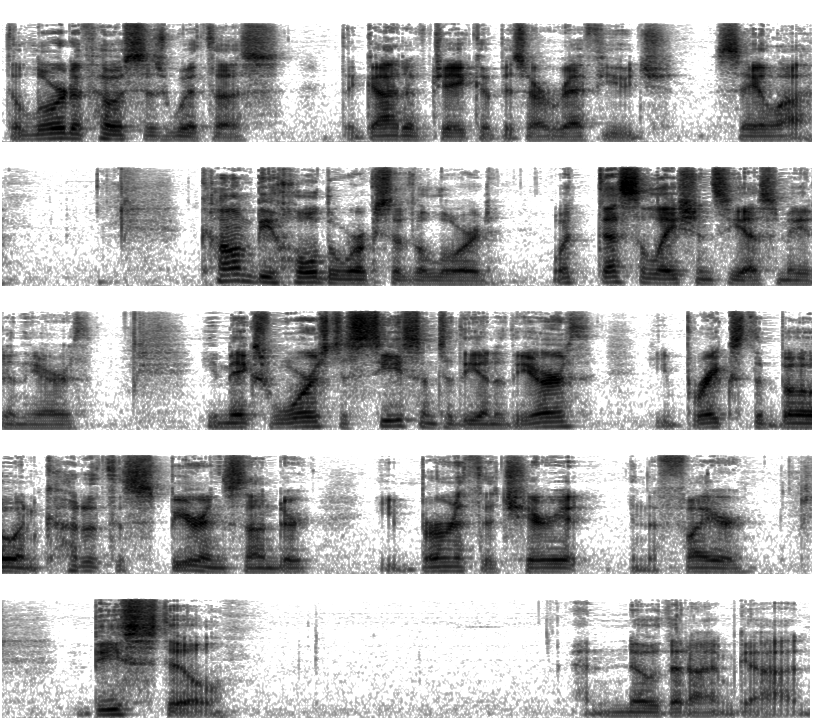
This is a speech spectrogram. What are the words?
The Lord of hosts is with us. The God of Jacob is our refuge. Selah. Come, behold the works of the Lord, what desolations he has made in the earth. He makes wars to cease unto the end of the earth. He breaks the bow and cutteth the spear in sunder. He burneth the chariot in the fire. Be still and know that I am God.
